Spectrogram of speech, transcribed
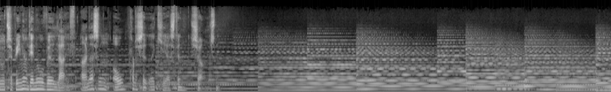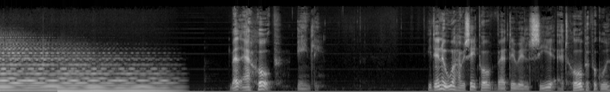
Notabene den nu ved Leif Andersen og produceret af Kirsten Sørensen. Hvad er håb egentlig? I denne uge har vi set på, hvad det vil sige at håbe på Gud,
